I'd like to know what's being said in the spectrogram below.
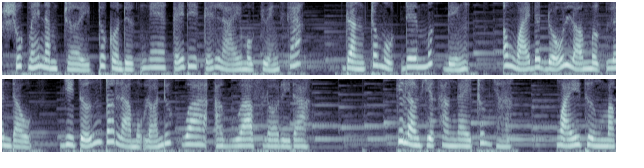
Suốt mấy năm trời tôi còn được nghe kể đi kể lại một chuyện khác rằng trong một đêm mất điện, ông ngoại đã đổ lọ mực lên đầu vì tưởng đó là một lọ nước hoa Agua Florida. Khi làm việc hàng ngày trong nhà, ngoại thường mặc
